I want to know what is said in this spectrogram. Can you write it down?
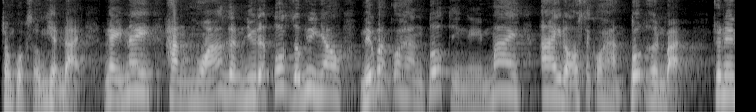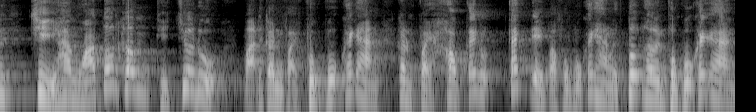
trong cuộc sống hiện đại. Ngày nay, hàng hóa gần như đã tốt giống như nhau. Nếu bạn có hàng tốt thì ngày mai ai đó sẽ có hàng tốt hơn bạn. Cho nên, chỉ hàng hóa tốt không thì chưa đủ. Bạn cần phải phục vụ khách hàng, cần phải học cách cách để vào phục vụ khách hàng được tốt hơn. Phục vụ khách hàng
